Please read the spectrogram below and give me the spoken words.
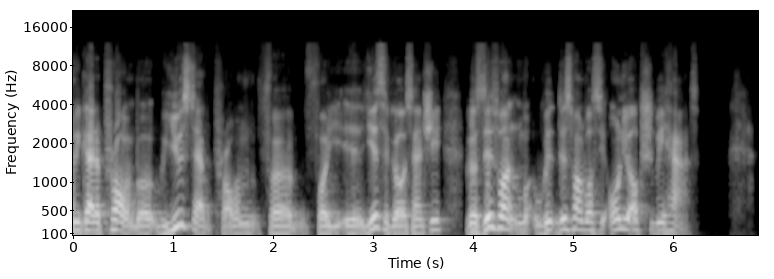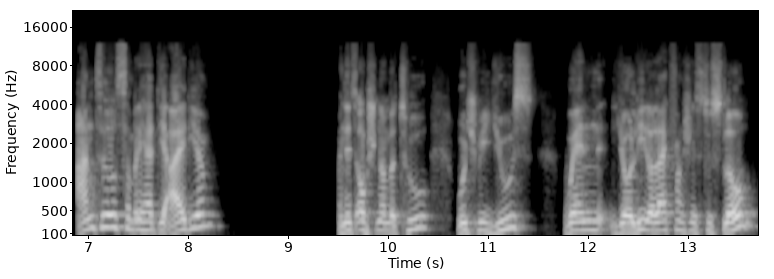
we got a problem. But we used to have a problem for, for uh, years ago, essentially, because this one, this one was the only option we had until somebody had the idea and it's option number two, which we use when your lead or lag function is too slow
